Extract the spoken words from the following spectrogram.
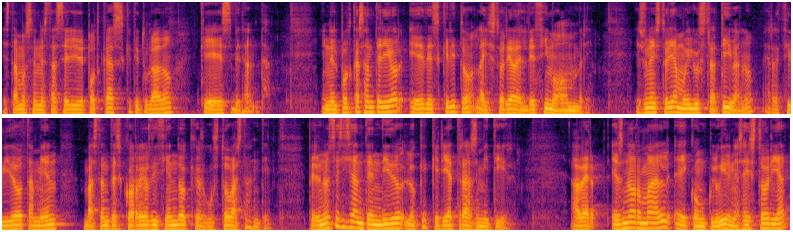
Estamos en esta serie de podcasts que he titulado ¿Qué es Vedanta? En el podcast anterior he descrito la historia del décimo hombre. Es una historia muy ilustrativa, ¿no? He recibido también bastantes correos diciendo que os gustó bastante. Pero no sé si se ha entendido lo que quería transmitir. A ver, es normal eh, concluir en esa historia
